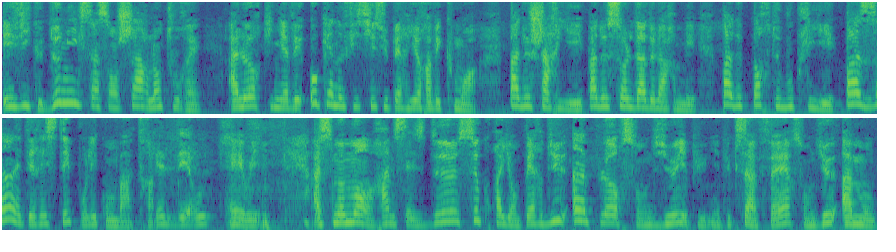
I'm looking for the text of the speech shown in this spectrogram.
et vit que 2500 chars l'entouraient, alors qu'il n'y avait aucun officier supérieur avec moi, pas de charriers, pas de soldats de l'armée, pas de porte-boucliers, pas un n'était resté pour les combattre. Quelle déroute Eh oui. À ce moment, Ramsès II, se croyant perdu, implore son Dieu, il n'y a, plus, a plus que ça à faire, son Dieu Amon.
